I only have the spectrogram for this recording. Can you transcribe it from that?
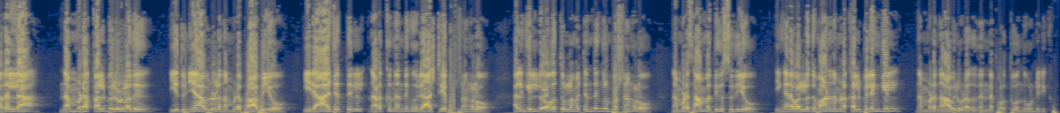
അതല്ല നമ്മുടെ കൽബിലുള്ളത് ഈ ദുനിയാവിലുള്ള നമ്മുടെ ഭാവിയോ ഈ രാജ്യത്തിൽ നടക്കുന്ന എന്തെങ്കിലും രാഷ്ട്രീയ പ്രശ്നങ്ങളോ അല്ലെങ്കിൽ ലോകത്തുള്ള മറ്റെന്തെങ്കിലും പ്രശ്നങ്ങളോ നമ്മുടെ സാമ്പത്തിക സ്ഥിതിയോ ഇങ്ങനെ വല്ലതുമാണ് നമ്മുടെ കൽബിലെങ്കിൽ നമ്മുടെ നാവിലൂടെ അത് തന്നെ പുറത്തു വന്നുകൊണ്ടിരിക്കും.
